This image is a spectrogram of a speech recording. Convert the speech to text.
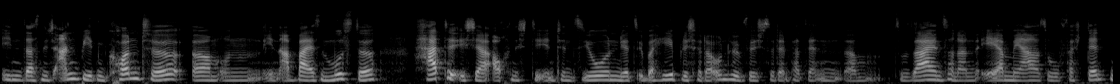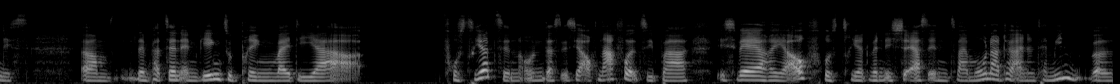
ihnen das nicht anbieten konnte ähm, und ihn abweisen musste, hatte ich ja auch nicht die Intention, jetzt überheblich oder unhöflich zu den Patienten ähm, zu sein, sondern eher mehr so Verständnis ähm, den Patienten entgegenzubringen, weil die ja frustriert sind und das ist ja auch nachvollziehbar. Ich wäre ja auch frustriert, wenn ich erst in zwei Monaten einen Termin äh,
